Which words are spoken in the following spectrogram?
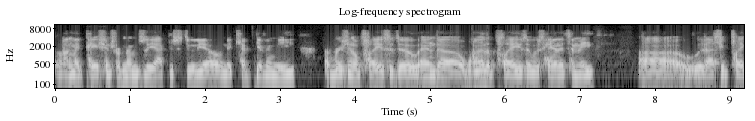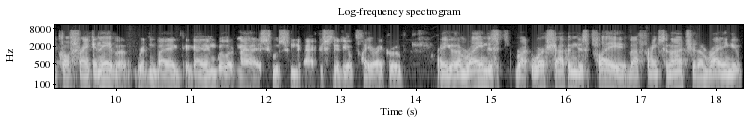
a lot of my patients were members of the Actors Studio, and they kept giving me original plays to do. And uh, one of the plays that was handed to me uh, was actually a play called Frank and Ava, written by a, guy named Willard Manus, who's from the Actor Studio Playwright Group. And he goes, I'm writing this, workshopping this play about Frank Sinatra, and I'm writing it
